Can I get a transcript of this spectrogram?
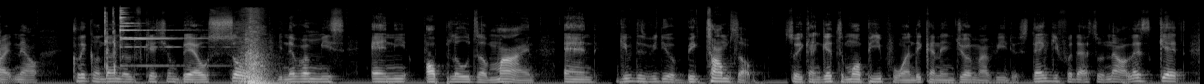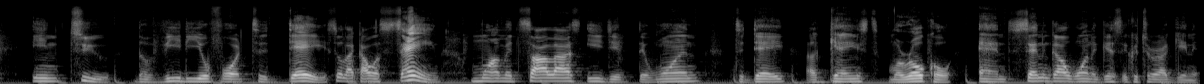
right now. Click on that notification bell so you never miss any uploads of mine and give this video a big thumbs up so it can get to more people and they can enjoy my videos. Thank you for that. So now let's get into the video for today. So like I was saying, Mohamed Salah's Egypt, they won today against Morocco and Senegal won against Equatorial Guinea.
